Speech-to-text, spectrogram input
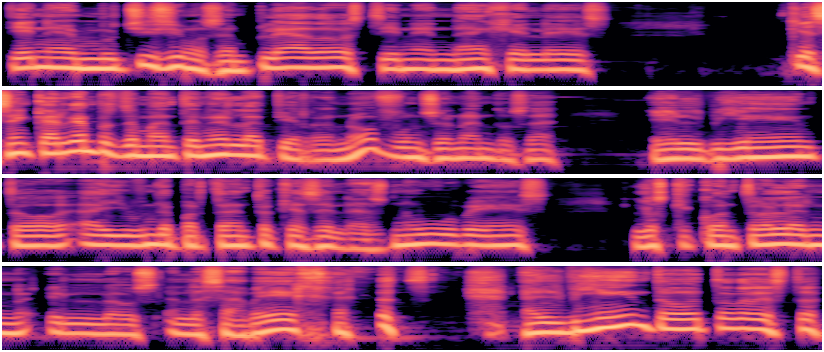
Tiene muchísimos empleados, tienen ángeles que se encargan pues de mantener la tierra, ¿no? Funcionando. O sea, el viento, hay un departamento que hace las nubes, los que controlan los, las abejas, el viento, todo esto.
